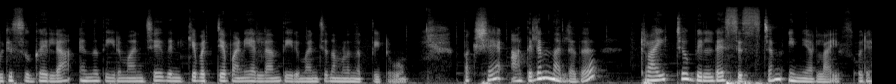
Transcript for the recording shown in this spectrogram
ഒരു സുഖമില്ല എന്ന് തീരുമാനിച്ച് ഇതെനിക്ക് പറ്റിയ പണിയല്ല എന്ന് തീരുമാനിച്ച് നമ്മൾ നിർത്തിയിട്ട് പോകും പക്ഷേ അതിലും നല്ലത് try to build a system in your life ഒരു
